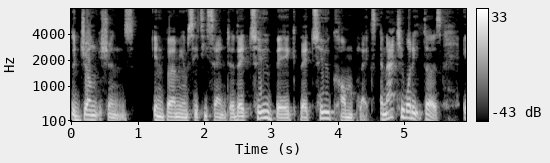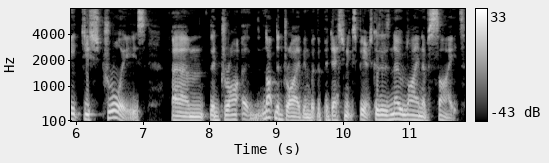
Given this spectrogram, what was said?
the junctions in Birmingham city centre. They're too big, they're too complex. And actually, what it does, it destroys um, the dri- not the driving, but the pedestrian experience because there's no line of sight.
